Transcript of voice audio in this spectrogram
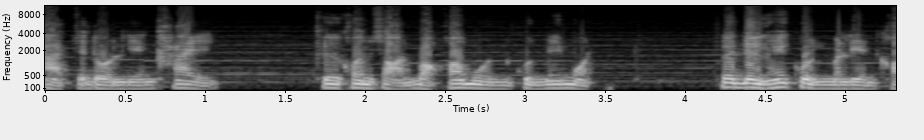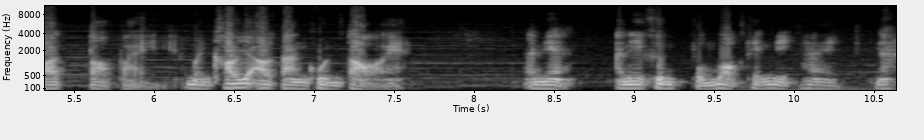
อาจจะโดนเลี้ยงไข้ คือคนสอนบอกข้อมูลคุณไม่หมด เพื่อดึงให้คุณมาเรียนคอร์สต่อไป เหมือนเขาจะเอาตังคุณต่อไงอันเนี้ย อันนี้คือผมบอกเทคนิคให้นะ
